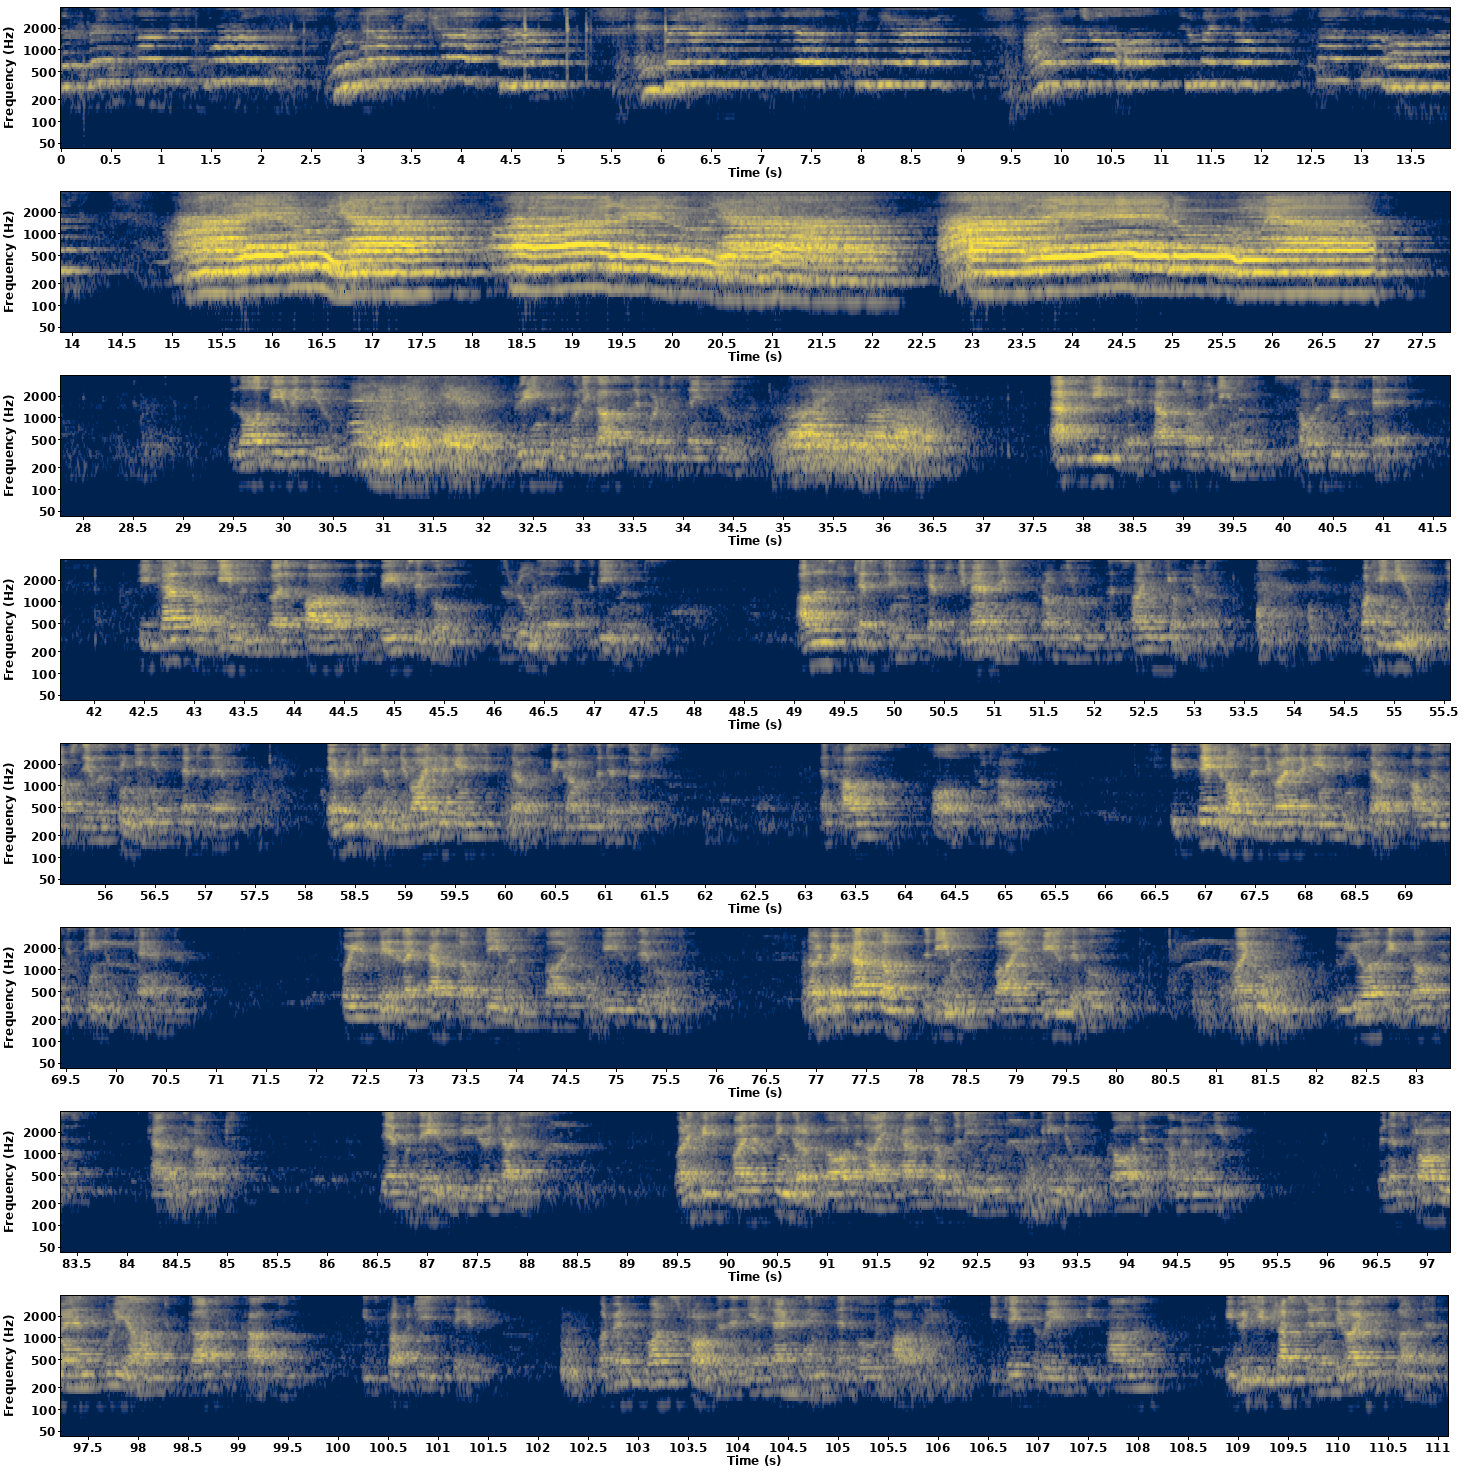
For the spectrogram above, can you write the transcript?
The prince of this world will now be cast out. And when I am lifted up from the earth, I will draw all to myself, says the Lord. The Lord be with you. And with your spirit. Reading from the Holy Gospel according to St. Luke. Glory to you, Lord. After Jesus had cast out the demons, some of the people said, He cast out demons by the power of Beelzebul, the ruler of the demons. Others, to test him, kept demanding from him a sign from heaven. But he knew what they were thinking and said to them, Every kingdom divided against itself becomes a desert, and house falls on house. If Satan also is divided against himself, how will his kingdom stand? For you say that I cast out demons by Beelzebul. Now, if I cast out the demons by Beelzebul, by whom do your exorcists cast them out? Therefore they will be your judges. But if it is by the finger of God that I cast out the demons, the kingdom of God has come among you. When a strong man, fully armed, guards his castle, his property is safe. But when one stronger than he attacks him and overpowers him, he takes away his armor, in which he trusted, and divides his plunder.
